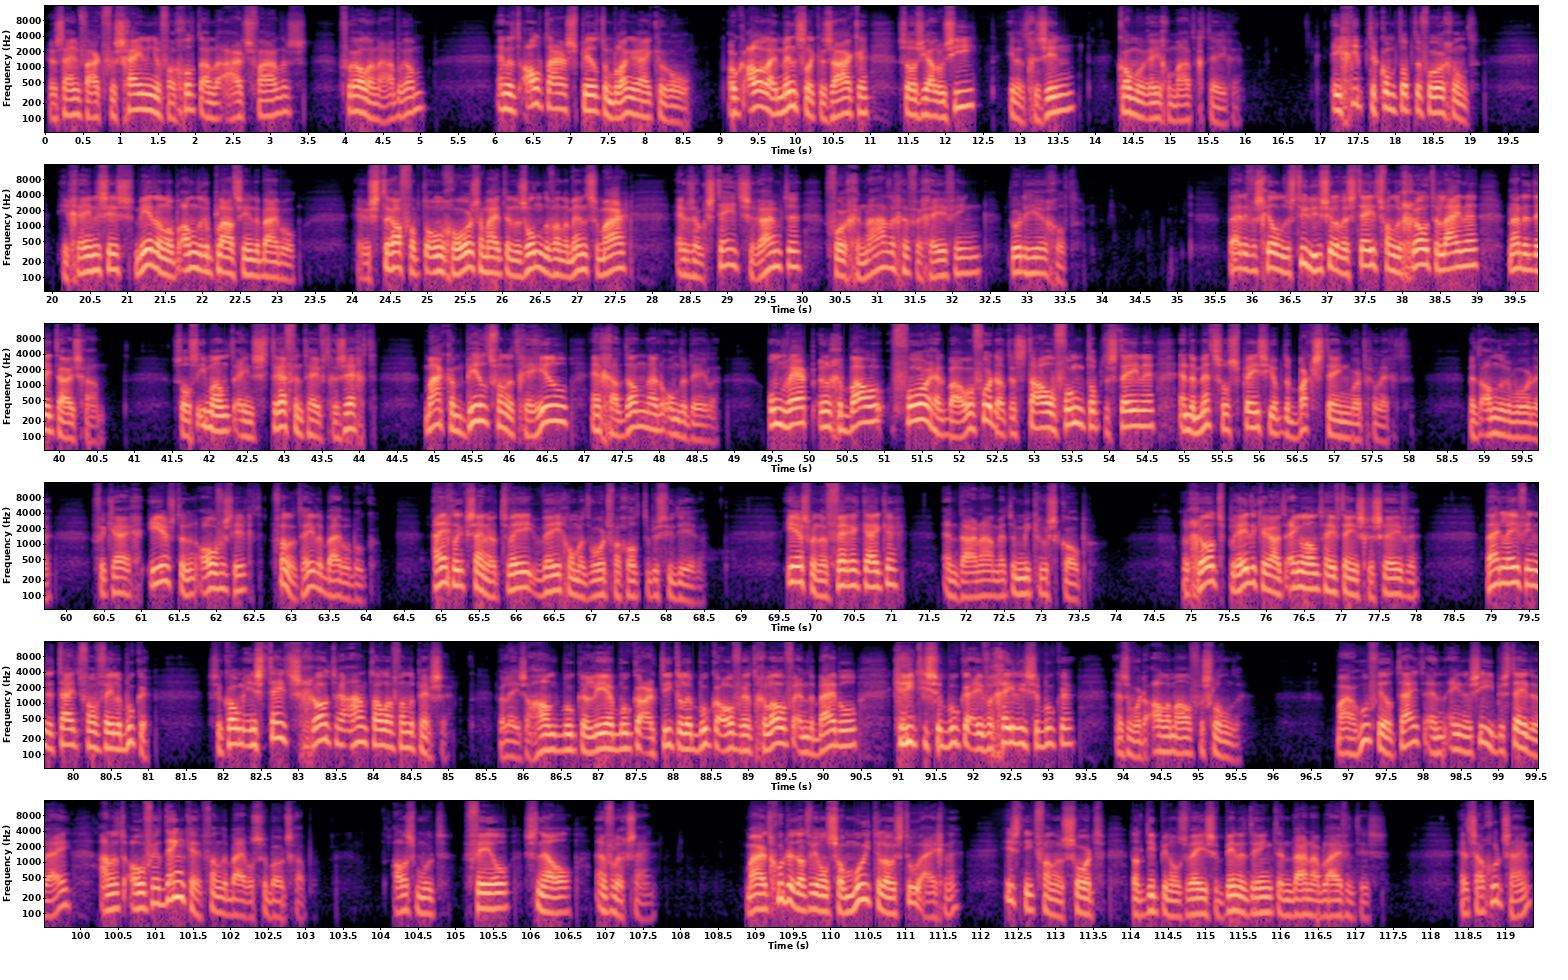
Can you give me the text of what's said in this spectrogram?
Er zijn vaak verschijningen van God aan de aartsvaders, vooral aan Abraham, en het altaar speelt een belangrijke rol. Ook allerlei menselijke zaken, zoals jaloezie in het gezin, komen we regelmatig tegen. Egypte komt op de voorgrond. In Genesis meer dan op andere plaatsen in de Bijbel. Er is straf op de ongehoorzaamheid en de zonde van de mensen, maar er is ook steeds ruimte voor genadige vergeving door de Heere God. Bij de verschillende studies zullen we steeds van de grote lijnen naar de details gaan. Zoals iemand eens treffend heeft gezegd: maak een beeld van het geheel en ga dan naar de onderdelen. Ontwerp een gebouw voor het bouwen, voordat de staal vonkt op de stenen en de metselspecie op de baksteen wordt gelegd. Met andere woorden, verkrijg eerst een overzicht van het hele Bijbelboek. Eigenlijk zijn er twee wegen om het woord van God te bestuderen. Eerst met een verrekijker en daarna met een microscoop. Een groot prediker uit Engeland heeft eens geschreven: Wij leven in de tijd van vele boeken. Ze komen in steeds grotere aantallen van de persen. We lezen handboeken, leerboeken, artikelen, boeken over het geloof en de Bijbel, kritische boeken, evangelische boeken, en ze worden allemaal verslonden. Maar hoeveel tijd en energie besteden wij aan het overdenken van de Bijbelse boodschap? Alles moet veel, snel en vlug zijn. Maar het goede dat we ons zo moeiteloos toe-eigenen, is niet van een soort dat diep in ons wezen binnendringt en daarna blijvend is. Het zou goed zijn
